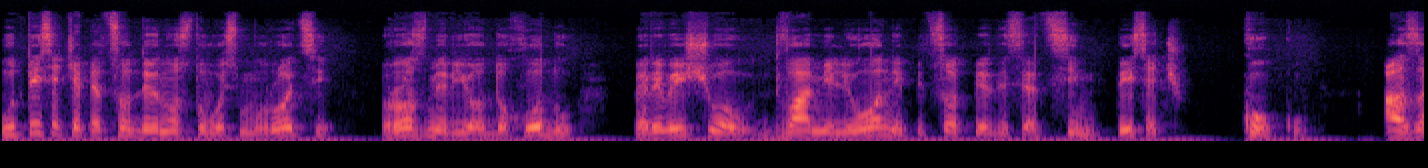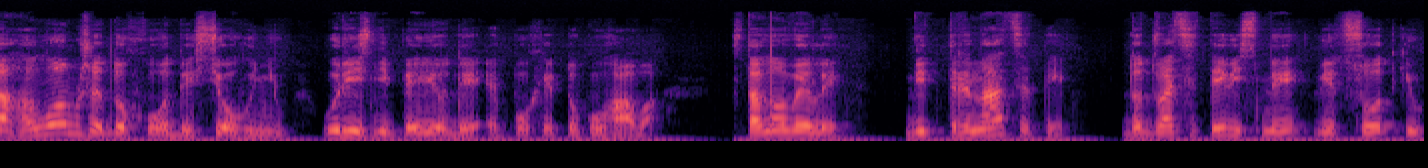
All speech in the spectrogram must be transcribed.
У 1598 році розмір його доходу перевищував 2 мільйони 557 тисяч коку. А загалом же доходи сьогунів у різні періоди епохи Токугава становили від 13 до 28%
